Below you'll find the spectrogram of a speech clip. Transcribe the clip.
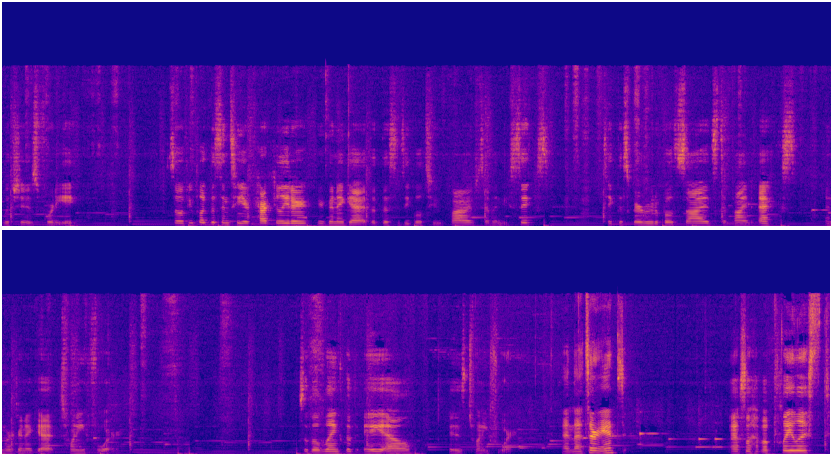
which is 48. So if you plug this into your calculator, you're going to get that this is equal to 576. Take the square root of both sides to find x, and we're going to get 24. So the length of AL is 24. And that's our answer. I also have a playlist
